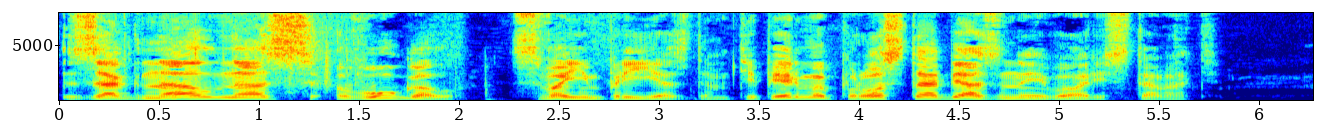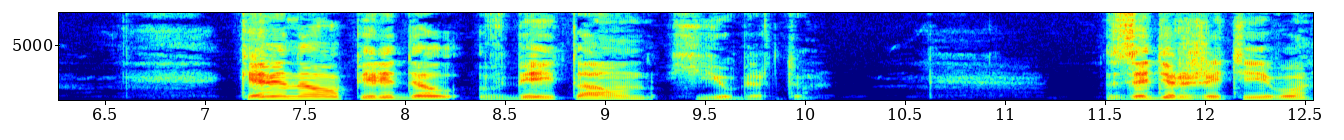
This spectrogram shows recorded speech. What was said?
загнал нас в угол своим приездом. Теперь мы просто обязаны его арестовать. Кевиноу передал в Бейтаун Хьюберту. Задержите его.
